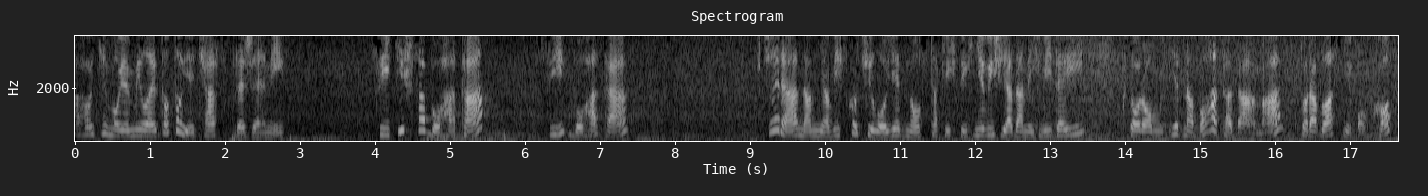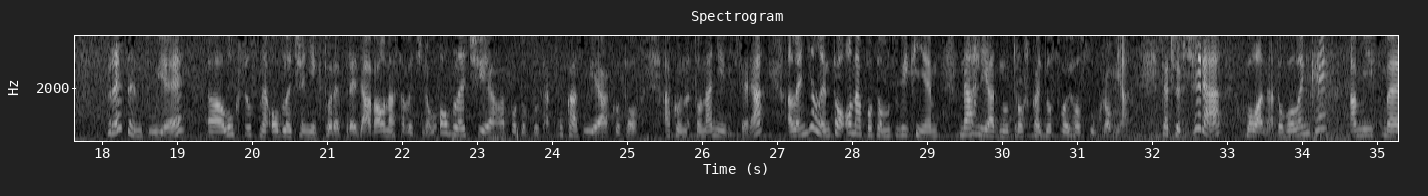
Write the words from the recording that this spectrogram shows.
Ahojte moje milé, toto je čas pre ženy. Cítiš sa bohatá? Si bohatá? Včera na mňa vyskočilo jedno z takých tých nevyžiadaných videí, v ktorom jedna bohatá dáma, ktorá vlastní obchod, prezentuje luxusné oblečenie, ktoré predáva. Ona sa väčšinou oblečie a potom to tak ukazuje, ako to, ako to na nej vyzerá. Ale nielen to, ona potom zvykne nahliadnúť trošku aj do svojho súkromia. Takže včera bola na dovolenke a my sme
